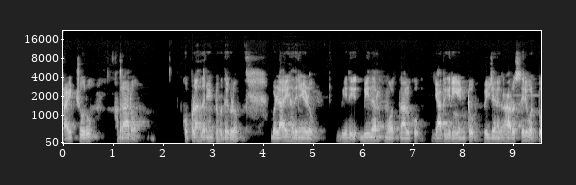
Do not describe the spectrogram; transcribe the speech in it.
ರಾಯಚೂರು ಹದಿನಾರು, ಕೊಪ್ಪಳ ಹದಿನೆಂಟು ಹುದ್ದೆಗಳು, ಬಳ್ಳಾರಿ ಹದಿನೇಳು, ಬೀದಿ, ಬೀದರ್ ಮೂವತ್ತ್ನಾಲ್ಕು, ಯಾದಗಿರಿ ಎಂಟು, ವಿಜಯನಗರ ಆರು ಸೇರಿ ಒಟ್ಟು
